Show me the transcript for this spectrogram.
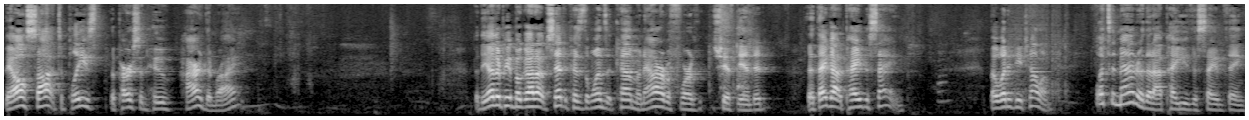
they all sought to please the person who hired them, right? But the other people got upset because the ones that come an hour before shift ended, that they got paid the same. But what did he tell them? What's the matter that I pay you the same thing?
